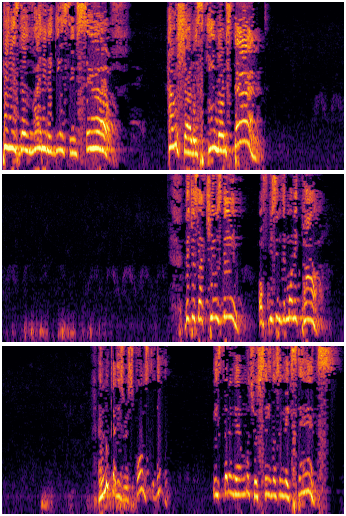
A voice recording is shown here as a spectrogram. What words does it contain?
he is divided against himself. How shall his kingdom stand? They just accused him of using demonic power. And look at his response to them. He's telling them what you're saying doesn't make sense.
